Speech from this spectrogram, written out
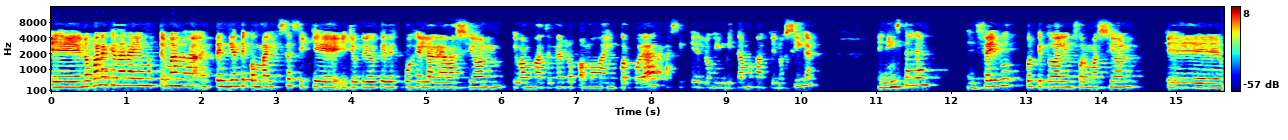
Eh, nos van a quedar ahí unos temas pendientes con Marisa, así que yo creo que después en la grabación que vamos a tener los vamos a incorporar, así que los invitamos a que nos sigan en Instagram, en Facebook, porque toda la información eh,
